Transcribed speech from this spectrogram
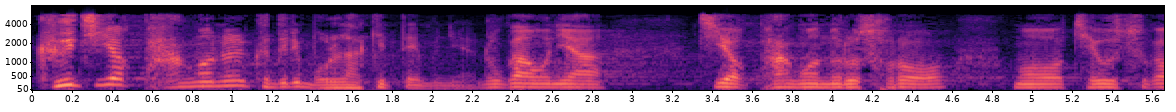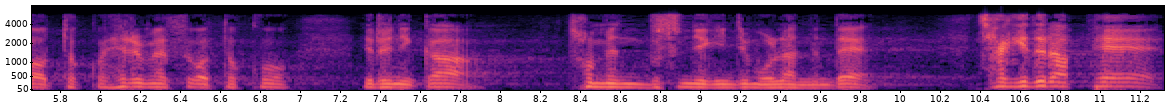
그 지역 방언을 그들이 몰랐기 때문이에요. 루가오니아 지역 방언으로 서로 뭐 제우스가 어떻고 헤르메스가 어떻고 이러니까 처음엔 무슨 얘기인지 몰랐는데 자기들 앞에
